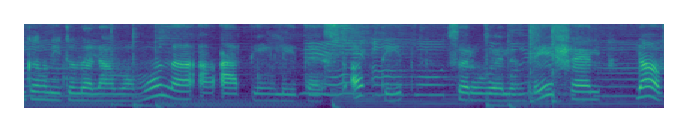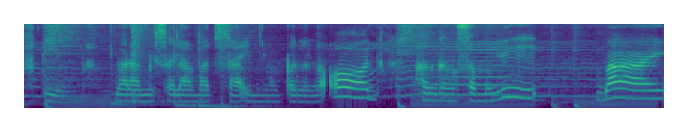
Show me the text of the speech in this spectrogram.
Hanggang dito na lamang muna ang ating latest update sa Ruel and Rachel Love Team. Maraming salamat sa inyong panonood. Hanggang sa muli. Bye!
